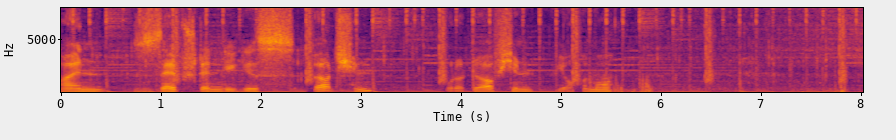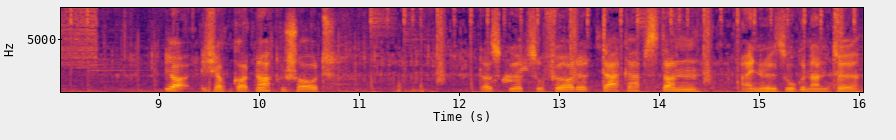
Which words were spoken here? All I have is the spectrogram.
ein selbstständiges Örtchen oder Dörfchen, wie auch immer. Ja, ich habe gerade nachgeschaut. Das gehört zu Förde. Da gab es dann eine sogenannte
